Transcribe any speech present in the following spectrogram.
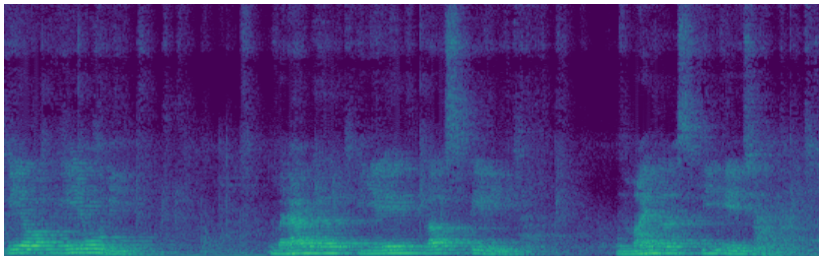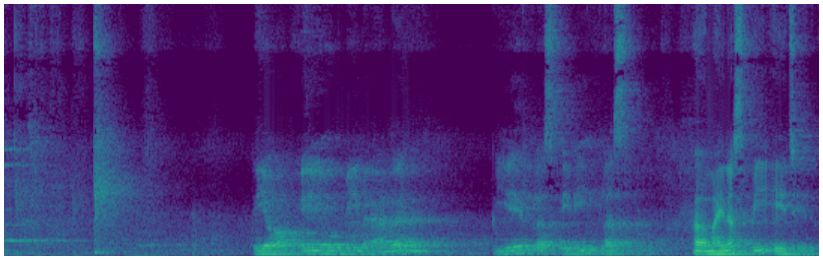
p of a of b બરાબર pa plus pb minus pa છે P of A of B, બરાબર. PA plus PB plus minus PA છેદ B.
